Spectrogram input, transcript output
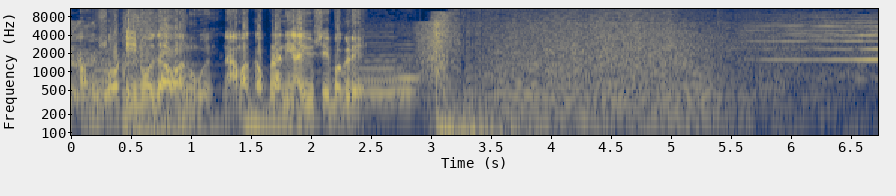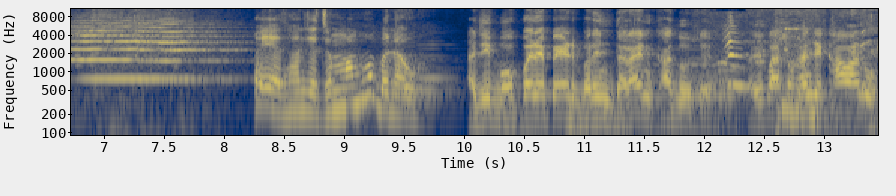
આમાં સોટી નો જવાનું હોય ને આમાં કપડાની આયુષ્ય બગડે કઈ સાંજે જમવામાં હું બનાવું? હજી બપોરે પેટ ભરીને ધરાઈને ખાધું છે. હવે પાછું સાંજે ખાવાનું.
